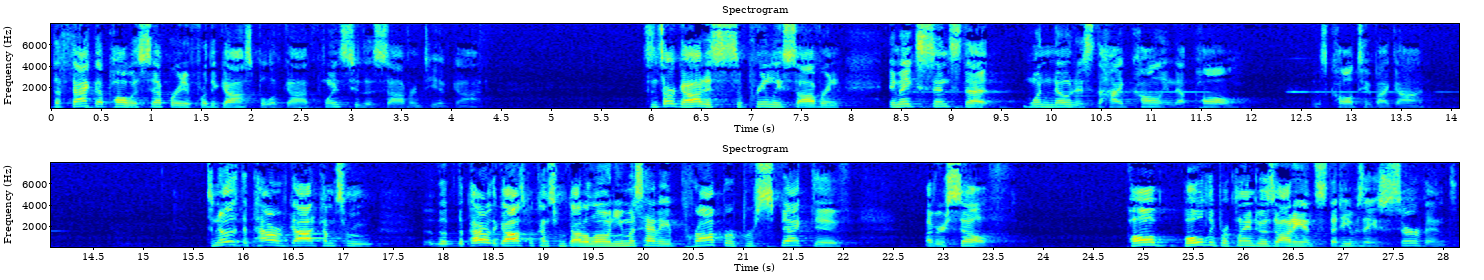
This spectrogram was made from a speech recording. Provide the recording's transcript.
The fact that Paul was separated for the gospel of God points to the sovereignty of God. Since our God is supremely sovereign, it makes sense that one noticed the high calling that Paul was called to by God. To know that the power of God comes from the, the power of the gospel comes from God alone. You must have a proper perspective of yourself. Paul boldly proclaimed to his audience that he was a servant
